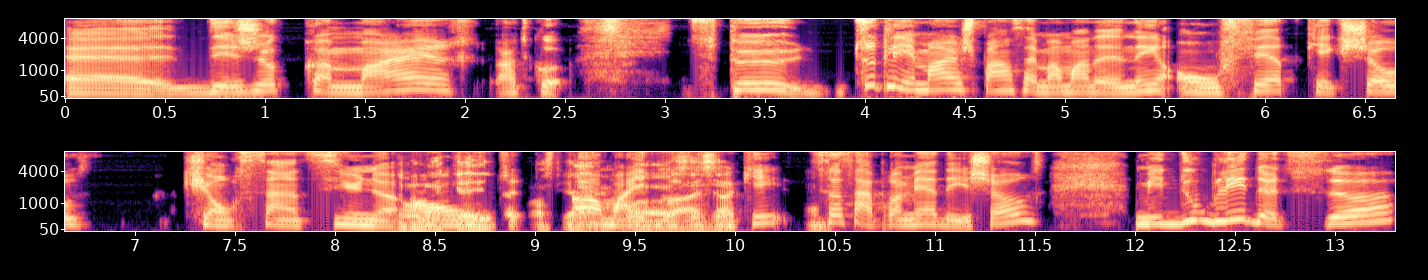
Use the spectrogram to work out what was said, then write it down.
euh, déjà comme mère, en tout cas, tu peux, toutes les mères, je pense, à un moment donné, ont fait quelque chose qui ont ressenti une honte. Oh my God, OK? Ça, c'est la première des choses. Mais doublé de ça,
